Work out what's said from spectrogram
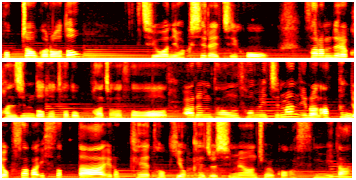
법적으로도 지원이 확실해지고 사람들의 관심도도 더 높아져서 아름다운 섬이지만 이런 아픈 역사가 있었다 이렇게 더 기억해 주시면 좋을 것 같습니다.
